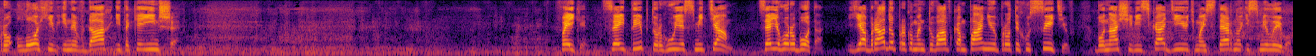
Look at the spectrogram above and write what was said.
про лохів і невдах і таке інше. Фейки. Цей тип торгує сміттям. Це його робота. Я б радо прокоментував кампанію проти хуситів, бо наші війська діють майстерно і сміливо.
